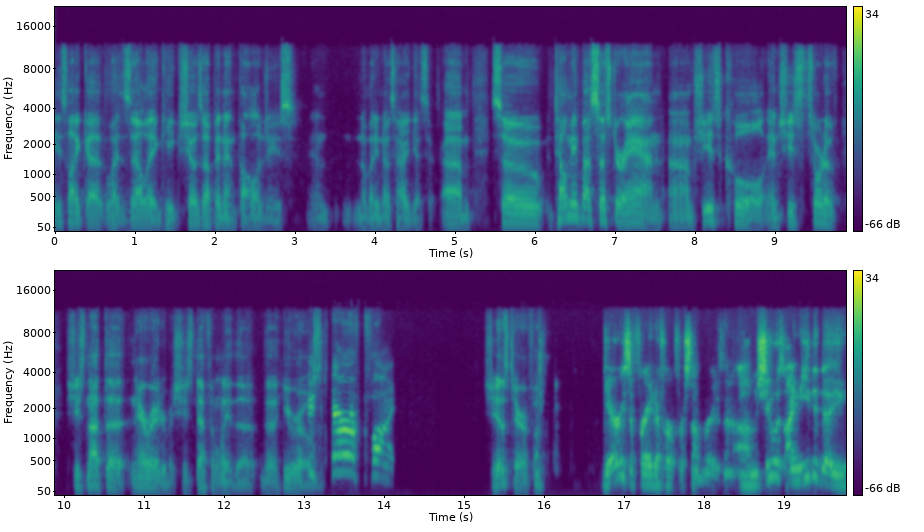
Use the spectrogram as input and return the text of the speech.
he's like uh, what Zelig. He shows up in anthologies, and nobody knows how he gets there. Um, so tell me about Sister Anne. Um, she's cool, and she's sort of she's not the narrator, but she's definitely the the hero. She's terrifying. She is terrifying. Gary's afraid of her for some reason. Um, she was. I needed a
